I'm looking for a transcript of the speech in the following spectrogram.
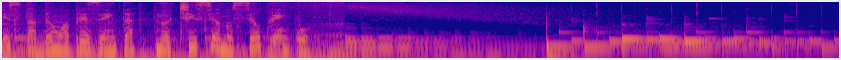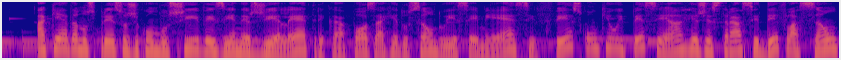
Estadão apresenta Notícia no seu tempo. A queda nos preços de combustíveis e energia elétrica após a redução do ICMS fez com que o IPCA registrasse deflação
